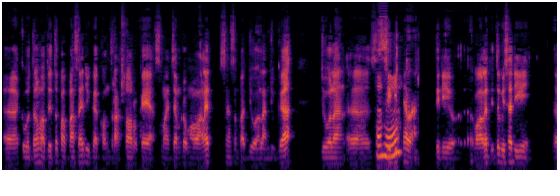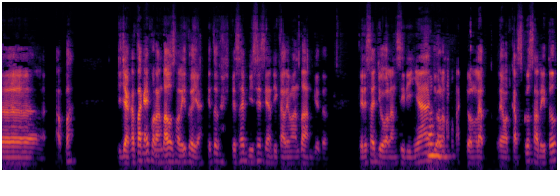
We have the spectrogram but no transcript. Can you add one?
Kebetulan waktu itu papa saya juga kontraktor kayak semacam rumah wallet. Saya sempat jualan juga, jualan eh, CD-nya lah. CD wallet itu bisa di eh, apa? Di Jakarta kayak kurang tahu soal itu ya. Itu biasanya bisnis yang di Kalimantan gitu. Jadi saya jualan CD-nya, Mhm. jualan online, jualan lewat, kaskus saat itu.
